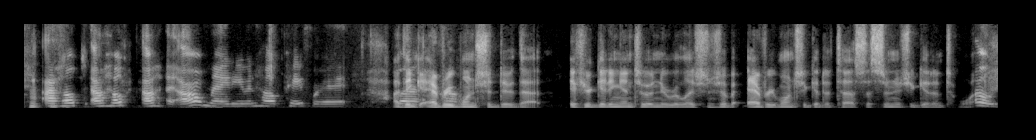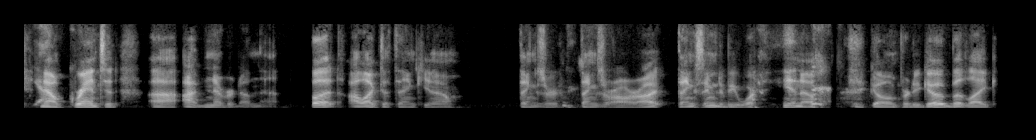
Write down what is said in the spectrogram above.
i'll help i'll help I'll, i might even help pay for it I think but, um, everyone should do that. if you're getting into a new relationship, everyone should get a test as soon as you get into one. Oh yeah. Now, granted, uh, I've never done that, but I like to think, you know, things are things are all right. Things seem to be working, you know, going pretty good. But like,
